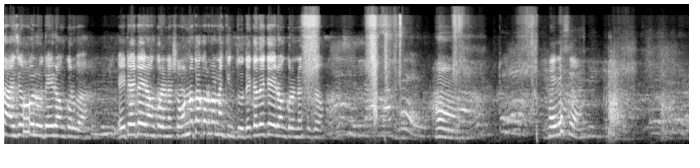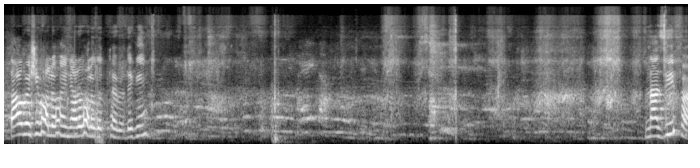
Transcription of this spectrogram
না, এই যে হলুদ, এই রং করবা। এটা এটা, এই রং করে নেছো অন্যতা করবা না কিন্তু, দেখে দেখে এই রং করে নেছো যাও। হ্যাঁ। হয়ে গেছে? তাও বেশি ভালো হয়নি, আরও ভালো করতে হবে, দেখি। নাজিফা।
